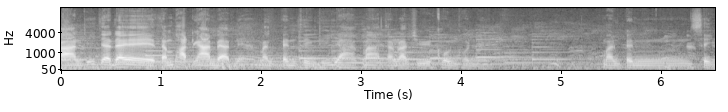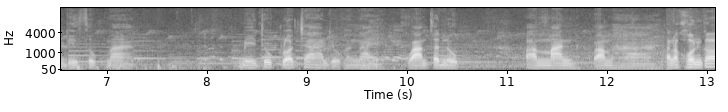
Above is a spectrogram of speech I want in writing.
การที่จะได้สัมผัสงานแบบเนี้ยมันเป็นสิ่งที่ยากมากสำหรับชีวิตคนคนหนึ่งมันเป็นสิ่งที่สุขมาก มีทุกรสชาติอยู่ข้างใน ความสนุก ความมันความฮาแต่ละคนก็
